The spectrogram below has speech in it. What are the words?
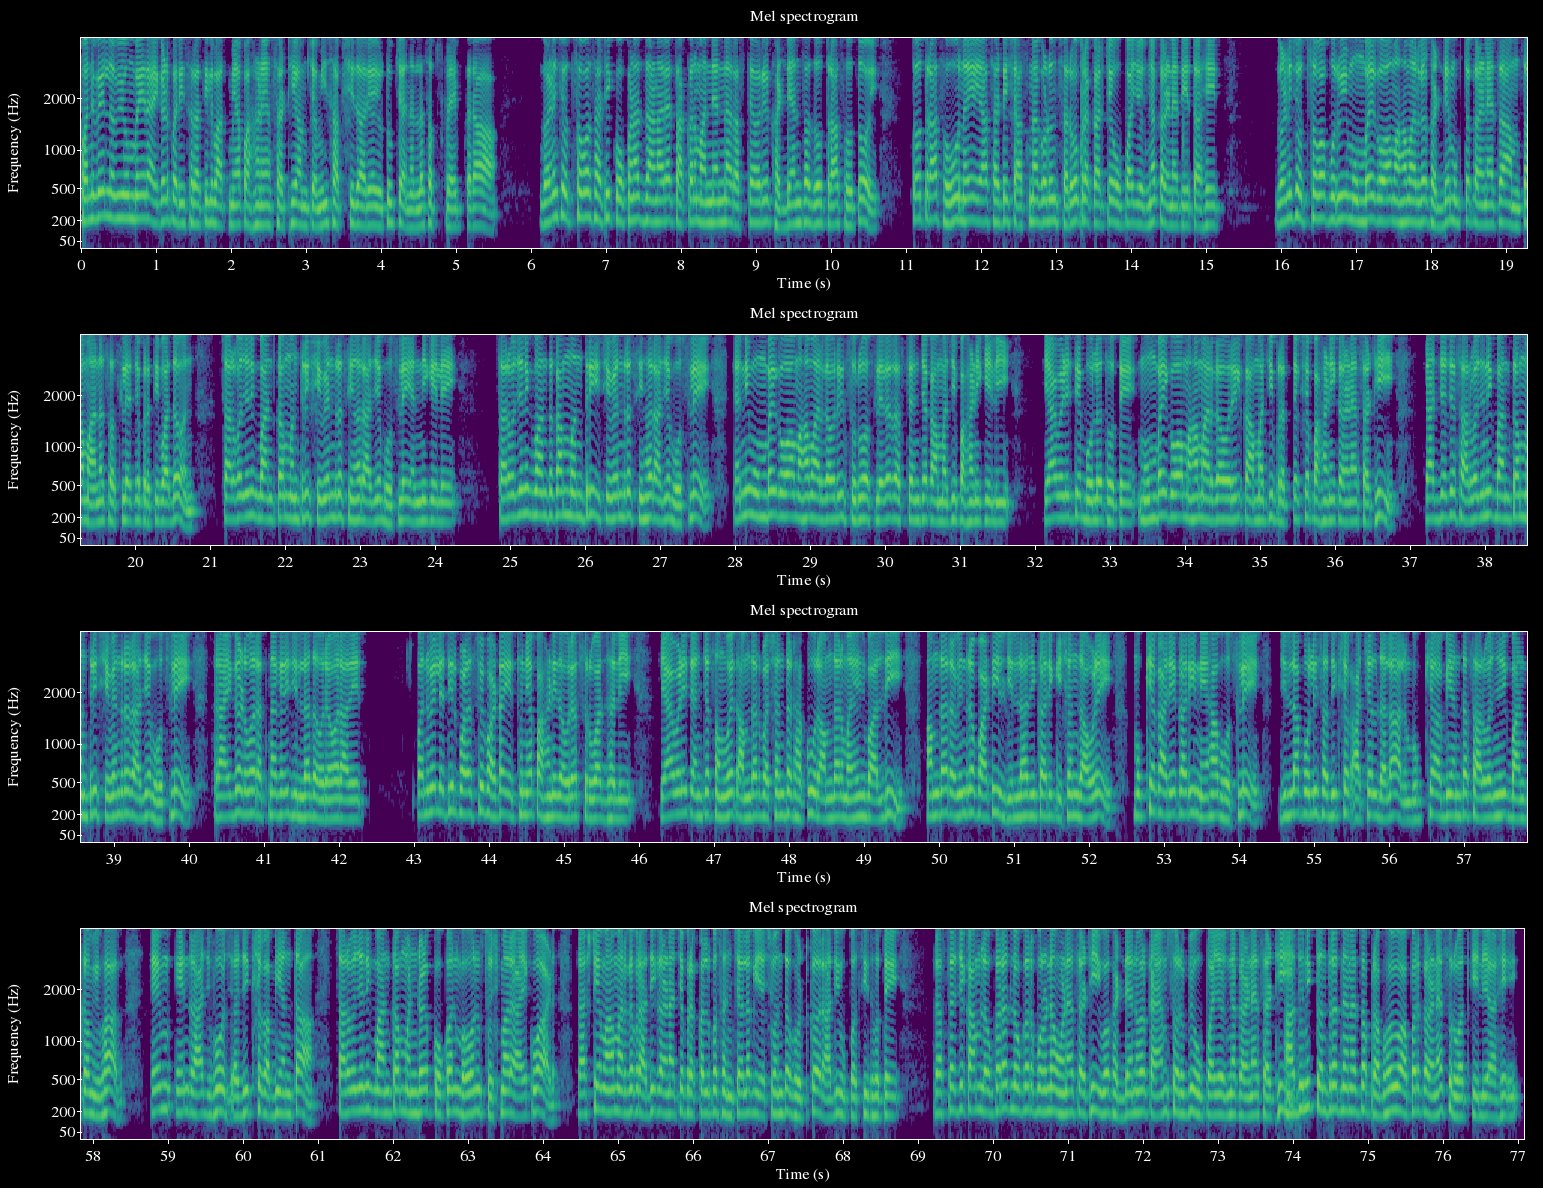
पनवेल नवी मुंबई रायगड परिसरातील बातम्या पाहण्यासाठी आमच्या मी साक्षीदार या यूट्यूब चॅनलला सबस्क्राईब करा. गणेशोत्सवासाठी कोकणात जाणाऱ्या चाकरमान्यांना रस्त्यावरील खड्ड्यांचा जो त्रास होतोय तो त्रास होऊ नये यासाठी शासनाकडून सर्व प्रकारच्या उपाययोजना करण्यात येत आहेत. गणेशोत्सवापूर्वी मुंबई गोवा महामार्ग खड्डेमुक्त करण्याचा आमचा मानस असल्याचे प्रतिपादन सार्वजनिक बांधकाम मंत्री शिवेंद्रसिंह राजे भोसले यांनी केले. सार्वजनिक बांधकाम मंत्री शिवेंद्र सिंह राजे भोसले यांनी मुंबई गोवा महामार्गावरील सुरू असलेल्या रस्त्यांच्या कामाची पाहणी केली. यावेळी ते बोलत होते मुंबई गोवा महामार्गावरील कामाची प्रत्यक्ष पाहणी करण्यासाठी राज्याचे सार्वजनिक बांधकाम मंत्री शिवेंद्र राजे भोसले रायगड व रत्नागिरी जिल्हा दौऱ्यावर आलेत. पनवेल येथील पळसपे फाटा येथून या पाहणी दौऱ्यास सुरुवात झाली. यावेळी त्यांच्या समवेत आमदार प्रशांत ठाकूर आमदार महेश बालदी आमदार रवींद्र पाटील जिल्हाधिकारी किशन जावळे मुख्य कार्यकारी नेहा भोसले जिल्हा पोलीस अधीक्षक आचल दलाल मुख्य अभियंता सार्वजनिक बांधकाम विभाग एम एन राजभोज अधीक्षक अभियंता सार्वजनिक बांधकाम मंडळ कोकण भवन सुषमा गायकवाड राष्ट्रीय महामार्ग प्राधिकरणाचे प्रकल्प संचालक यशवंत घोटकर आदी उपस्थित होते. रस्त्याचे काम लवकरात लवकर पूर्ण होण्यासाठी व खड्ड्यांवर कायमस्वरूपी उपाययोजना करण्यासाठी आधुनिक तंत्रज्ञानाचा प्रभावी वापर करण्यास सुरुवात केली आहे.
